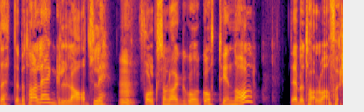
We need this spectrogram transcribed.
dette betaler jeg gladelig. Mm. Folk som lager godt innhold, det betaler man for.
